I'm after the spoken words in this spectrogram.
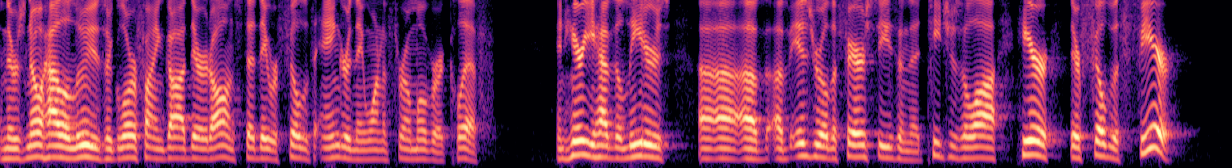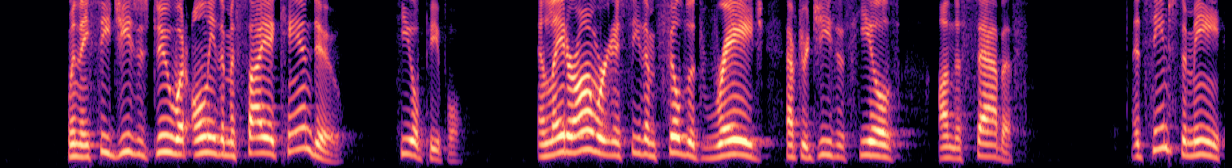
And there was no hallelujahs or glorifying God there at all. Instead, they were filled with anger and they wanted to throw him over a cliff. And here you have the leaders uh, uh, of, of Israel, the Pharisees and the teachers of the law. Here, they're filled with fear when they see Jesus do what only the Messiah can do heal people. And later on, we're going to see them filled with rage after Jesus heals on the Sabbath. It seems to me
